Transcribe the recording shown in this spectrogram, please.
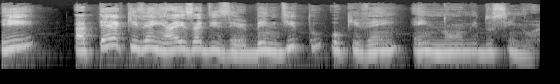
E até que venhais a dizer: Bendito o que vem em nome do Senhor.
